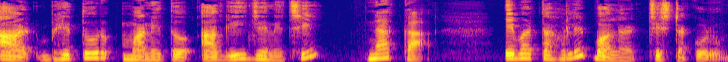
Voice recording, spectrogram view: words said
আর ভেতর মানে তো আগেই জেনেছি 中 এবার তাহলে বলার চেষ্টা করুন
